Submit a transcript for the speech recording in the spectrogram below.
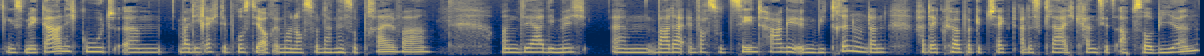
Ging es mir gar nicht gut, ähm, weil die rechte Brust ja auch immer noch so lange so prall war. Und ja, die Milch ähm, war da einfach so zehn Tage irgendwie drin und dann hat der Körper gecheckt, alles klar, ich kann es jetzt absorbieren.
